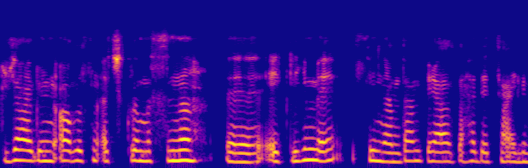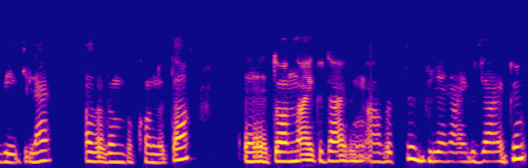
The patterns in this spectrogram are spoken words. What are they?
Güzelgün'ün ablasının açıklamasını e, ekleyeyim ve Sinem'den biraz daha detaylı bilgiler alalım bu konuda. E, Doğanay Güzelgün'ün ablası Gülenay Güzelgün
